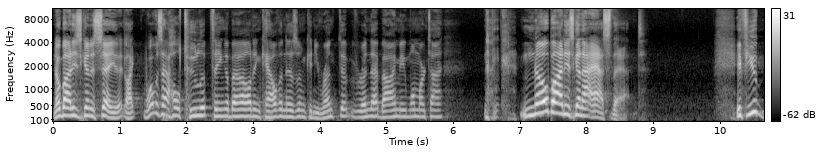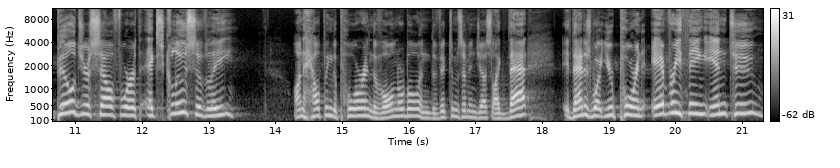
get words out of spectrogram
Nobody's going to say, like, what was that whole tulip thing about in Calvinism? Can you run, th- run that by me one more time? Nobody's going to ask that. If you build your self worth exclusively on helping the poor and the vulnerable and the victims of injustice, like that, that is what you're pouring everything into,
